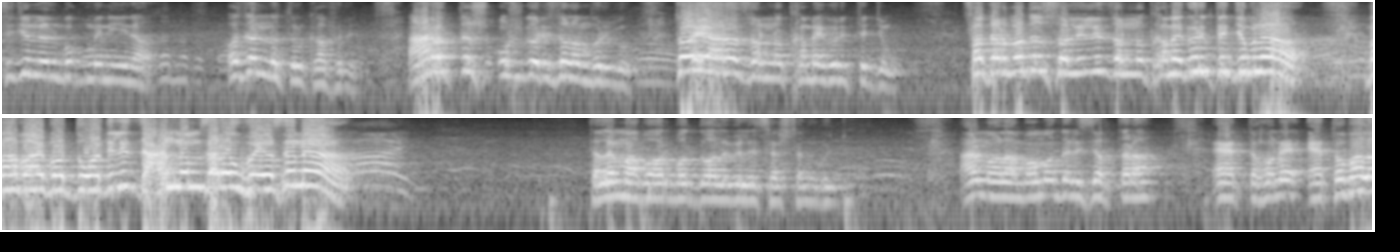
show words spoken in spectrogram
সিজনের মুকমিনা অজান্নতুল কাফির আর তো উসগরি জলম ভরিব। তই আর জন্নত খামাই করিতে যাম সদর বদল চলিলে জন্নত খামাই করিতে যাম না? বাবায় বদুয়া দিলে জাহান্নাম যারা উভয় আছে না? তাহলে মা বাবার বদুয়া লেভেলে চেষ্টা না করছ আর মৌলা মোহাম্মদ আলী সাহেব, তারা তখন এত ভালো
